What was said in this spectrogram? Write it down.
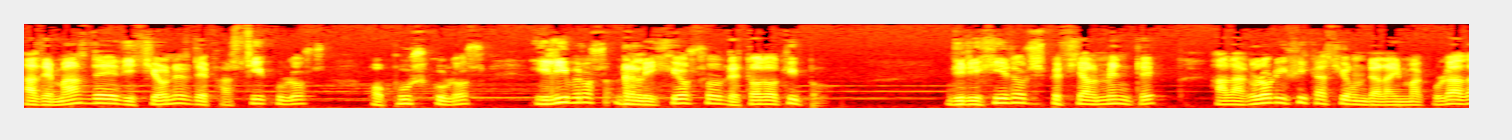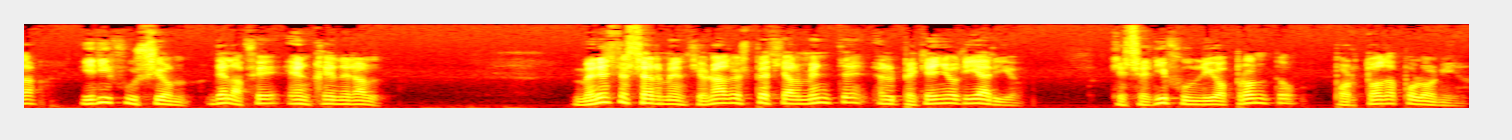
además de ediciones de fascículos, opúsculos y libros religiosos de todo tipo, dirigidos especialmente a la glorificación de la Inmaculada y difusión de la fe en general. Merece ser mencionado especialmente el pequeño diario, que se difundió pronto por toda Polonia.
